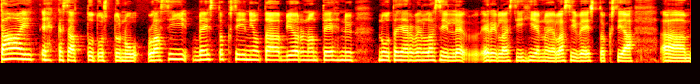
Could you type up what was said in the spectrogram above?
tai ehkä sä oot tutustunut lasiveistoksiin, jota Björn on tehnyt Nuutajärven lasille, erilaisia hienoja lasiveistoksia. Ähm,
